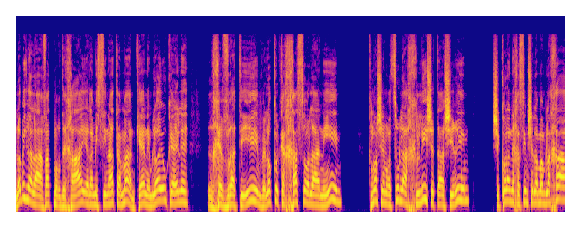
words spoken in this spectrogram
לא בגלל אהבת מרדכי, אלא משנאת המן, כן? הם לא היו כאלה חברתיים ולא כל כך חסו על העניים, כמו שהם רצו להחליש את העשירים, שכל הנכסים של הממלכה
